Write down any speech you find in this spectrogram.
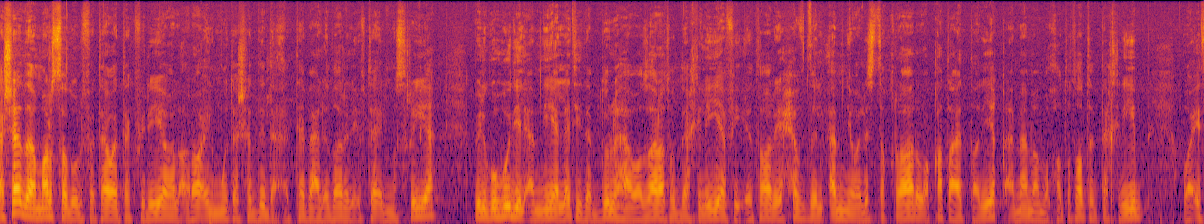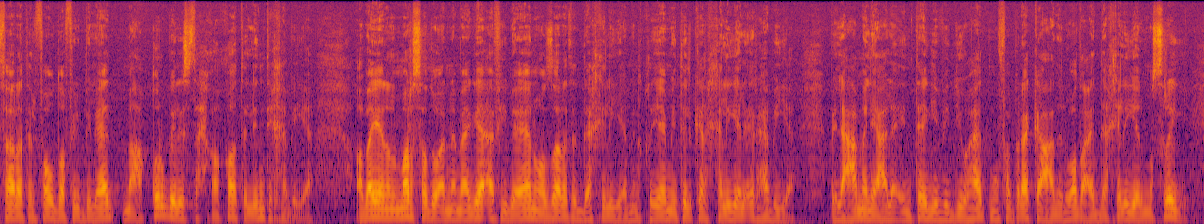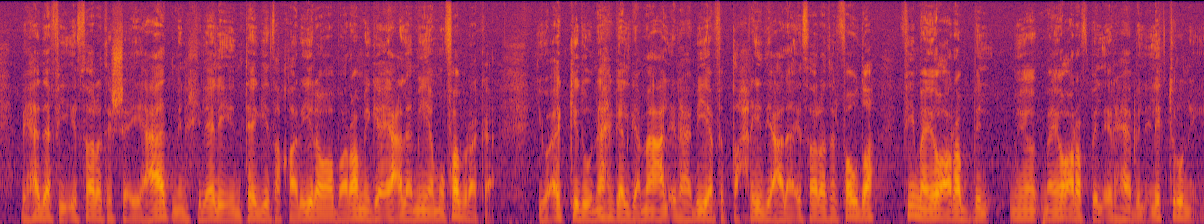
أشاد مرصد الفتاوى التكفيرية والآراء المتشددة التابع لدار الإفتاء المصرية بالجهود الأمنية التي تبذلها وزارة الداخلية في إطار حفظ الأمن والاستقرار وقطع الطريق أمام مخططات التخريب وإثارة الفوضى في البلاد مع قرب الاستحقاقات الانتخابية. وبين المرصد أن ما جاء في بيان وزارة الداخلية من قيام تلك الخلية الإرهابية بالعمل على إنتاج فيديوهات مفبركة عن الوضع الداخلي المصري بهدف إثارة الشائعات من خلال إنتاج تقارير وبرامج إعلامية مفبركة يؤكد نهج الجماعة الإرهابية في التحريض على إثارة الفوضى فيما يعرف بال... ما يعرف بالإرهاب الإلكتروني.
